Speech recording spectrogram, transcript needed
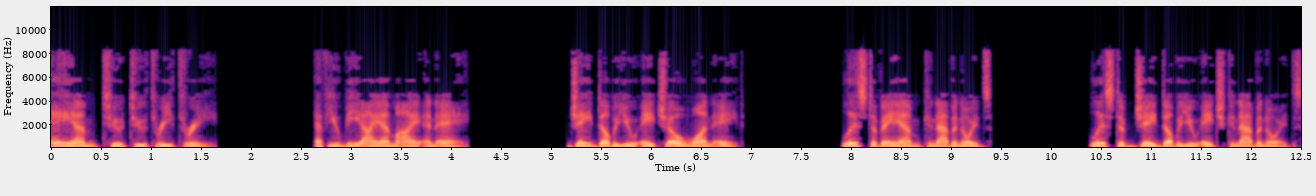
AM 2233 FUBIMINA JWH018 List of AM cannabinoids List of JWH cannabinoids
